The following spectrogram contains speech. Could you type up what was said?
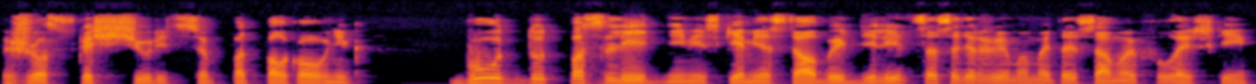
жестко щурится подполковник, будут последними, с кем я стал бы делиться содержимым этой самой флешки.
